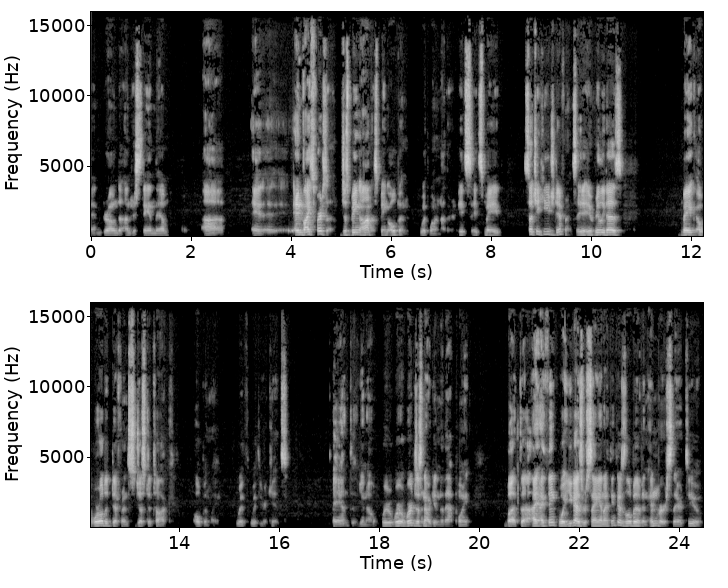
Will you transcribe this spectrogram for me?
and grown to understand them, uh, and, and vice versa, just being honest, being open with one another, it's it's made such a huge difference. It, it really does make a world of difference just to talk openly with with your kids. And you know, we're we're we're just now getting to that point. But uh, I, I think what you guys were saying, I think there's a little bit of an inverse there too,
